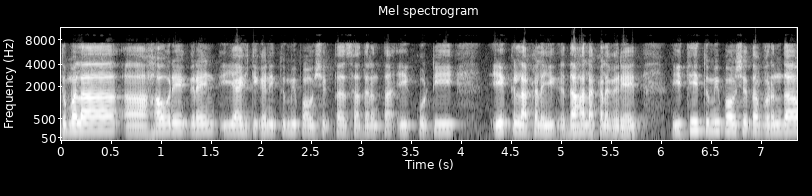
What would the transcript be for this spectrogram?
तुम्हाला हावरे ग्रँड या ठिकाणी तुम्ही पाहू शकता. साधारणतः एक कोटी एक लाखाला ही दहा लाखाला घरे आहेत. इथे तुम्ही पाहू शकता वृंदा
